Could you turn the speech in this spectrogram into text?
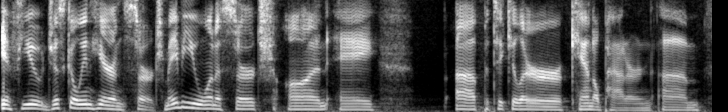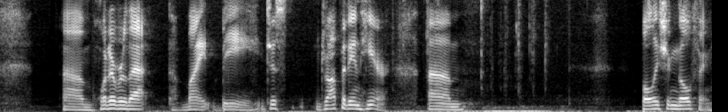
if you just go in here and search, maybe you want to search on a, a particular candle pattern, um, um, whatever that might be, just drop it in here. Um, bullish engulfing.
